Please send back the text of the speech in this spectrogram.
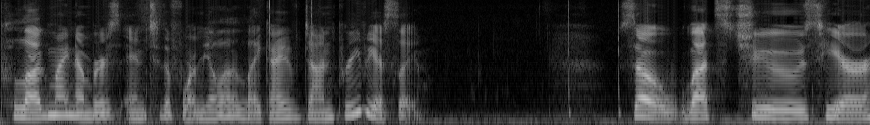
plug my numbers into the formula like I've done previously. So let's choose here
